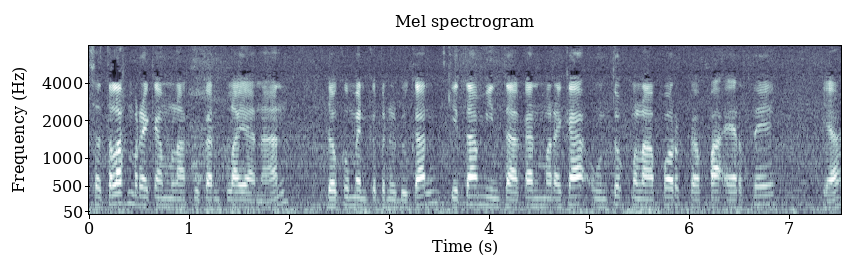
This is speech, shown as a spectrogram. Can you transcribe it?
setelah mereka melakukan pelayanan dokumen kependudukan, kita mintakan mereka untuk melapor ke Pak RT ya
